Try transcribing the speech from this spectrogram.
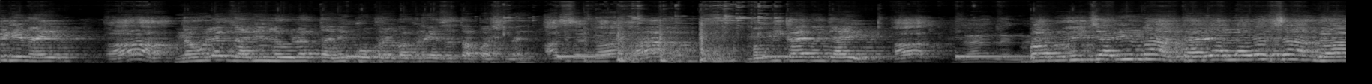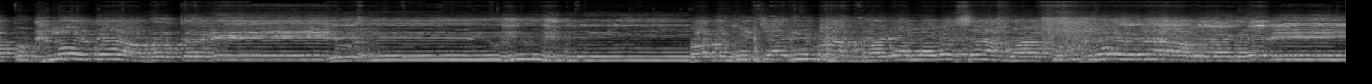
पिढी नाही. हा. नऊ लाख झाली नऊ लाख झाली कोकऱ्या बकऱ्या याचा तपास नाही. असं का? हा. मग मी काय म्हणते आई? हा. बानू म्हाताऱ्याला व सांगा कुठलं गाव करी बनविचारी म्हाताऱ्याला व सांगा कुठलं गाव करी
